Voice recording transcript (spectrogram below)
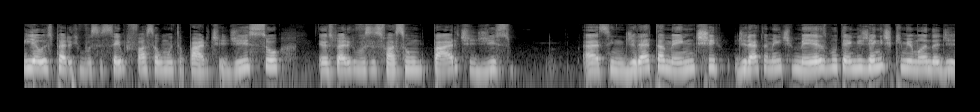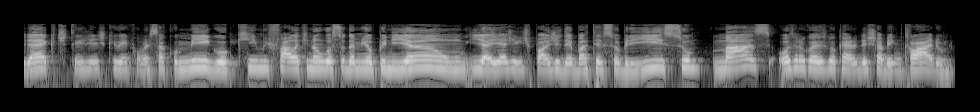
E eu espero que vocês sempre façam muito parte disso. Eu espero que vocês façam parte disso assim, diretamente, diretamente mesmo. Tem gente que me manda direct, tem gente que vem conversar comigo, que me fala que não gostou da minha opinião, e aí a gente pode debater sobre isso. Mas outra coisa que eu quero deixar bem claro,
